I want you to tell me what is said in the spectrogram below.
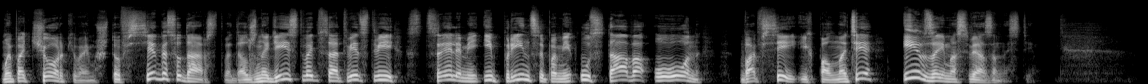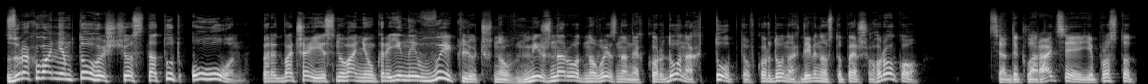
Мы подчеркиваем, что все государства должны действовать в соответствии с целями и принципами Устава ООН во всей их полноте и взаимосвязанности. З урахуванням того, що статут ООН передбачає існування України виключно в міжнародно визнаних кордонах, тобто в кордонах 91-го року, ця декларація є просто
